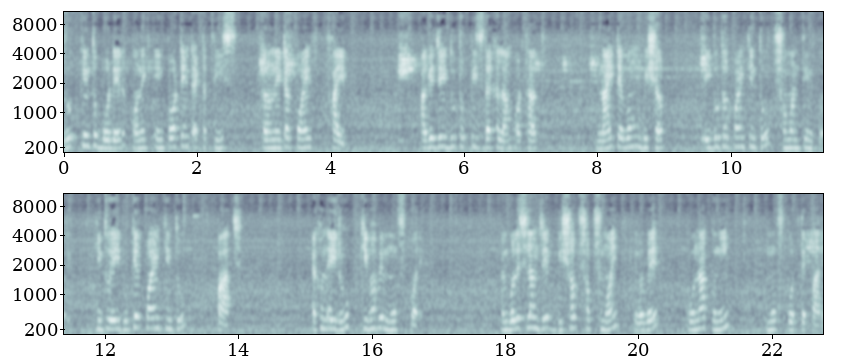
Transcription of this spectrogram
রূপ কিন্তু বোর্ডের অনেক ইম্পর্টেন্ট একটা পিস কারণ এটার পয়েন্ট ফাইভ আগে যেই দুটো পিস দেখালাম, অর্থাৎ নাইট এবং বিশপ, এই দুটোর পয়েন্ট কিন্তু সমান তিন করে। কিন্তু এই রুকের পয়েন্ট কিন্তু পাঁচ। এখন এই রুক কীভাবে মুভ করে? আমি বলেছিলাম যে বিশপ সবসময় এভাবে কোনাকুনি মুভ করতে পারে।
